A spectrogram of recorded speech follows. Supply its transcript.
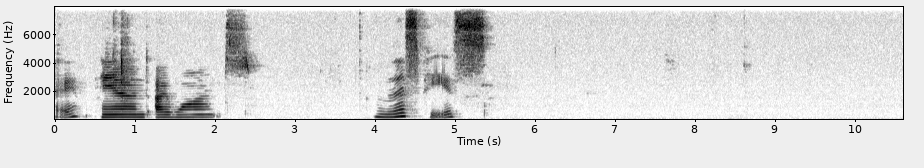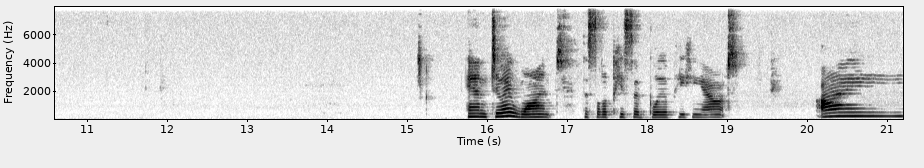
Okay, and I want this piece. And do I want this little piece of blue peeking out? I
